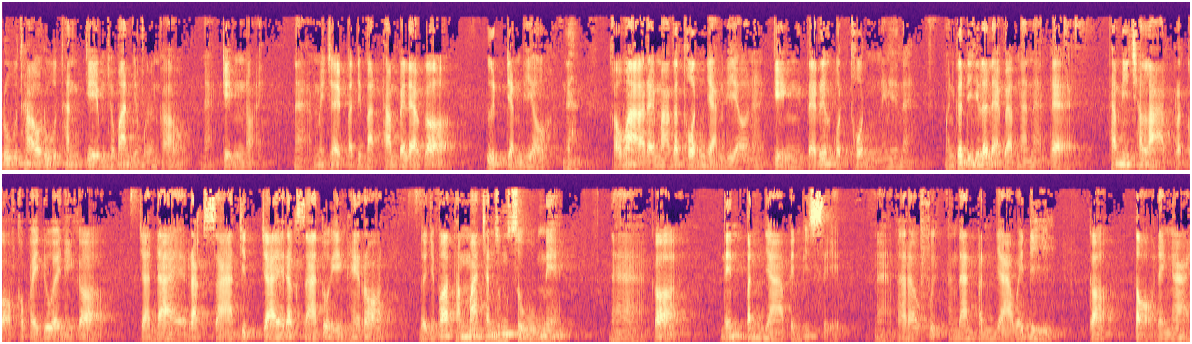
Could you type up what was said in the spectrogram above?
รู้เท่ารู้ทันเกมชาวบ้านชาวเมืองเขานะเก่งหน่อยนะไม่ใช่ปฏิบัติธรรมไปแล้วก็อึดอย่างเดียวนะเขาว่าอะไรมาก็ทนอย่างเดียวนะเก่งแต่เรื่องอดทนอย่างนี้นะมันก็ดีแล้วแหละแบบนั้นนะแต่ถ้ามีฉลาดประกอบเข้าไปด้วยนี่ก็จะได้รักษาจิตใจรักษาตัวเองให้รอด โดยเฉพาะธรรมะชั้นสูงสูงเนี่ยนะก็ เน้นปัญญาเป็นพิเศษนะถ้าเราฝึกทางด้านปัญญาไว้ดี ก็ต่อได้ง่าย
